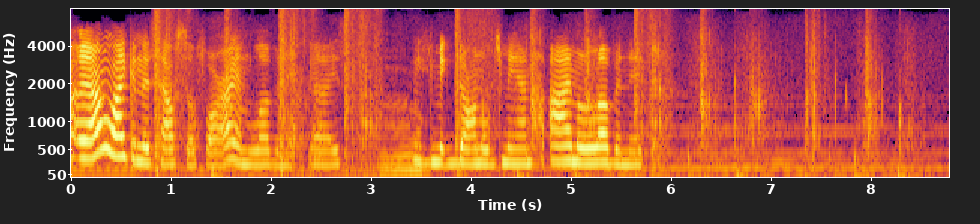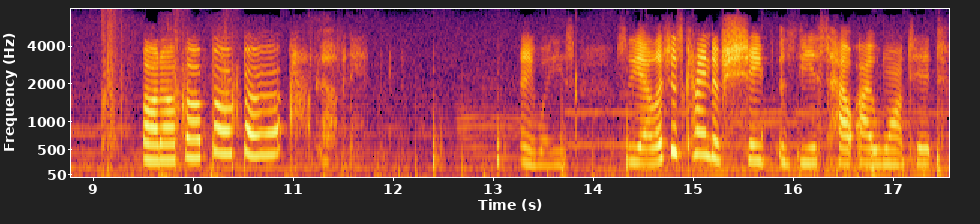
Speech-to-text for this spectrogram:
I, I'm liking this house so far. I am loving it, guys. Mm. McDonald's, man. I'm loving it. Ba -da -ba -ba -ba. I'm loving it. Anyways, so yeah, let's just kind of shape this how I want it.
